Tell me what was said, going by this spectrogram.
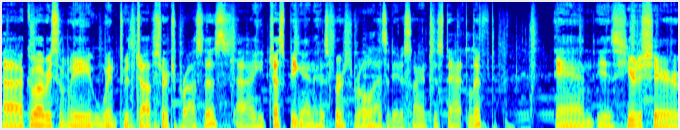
Uh, Kooha recently went through the job search process. Uh, he just began his first role as a data scientist at Lyft and is here to share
